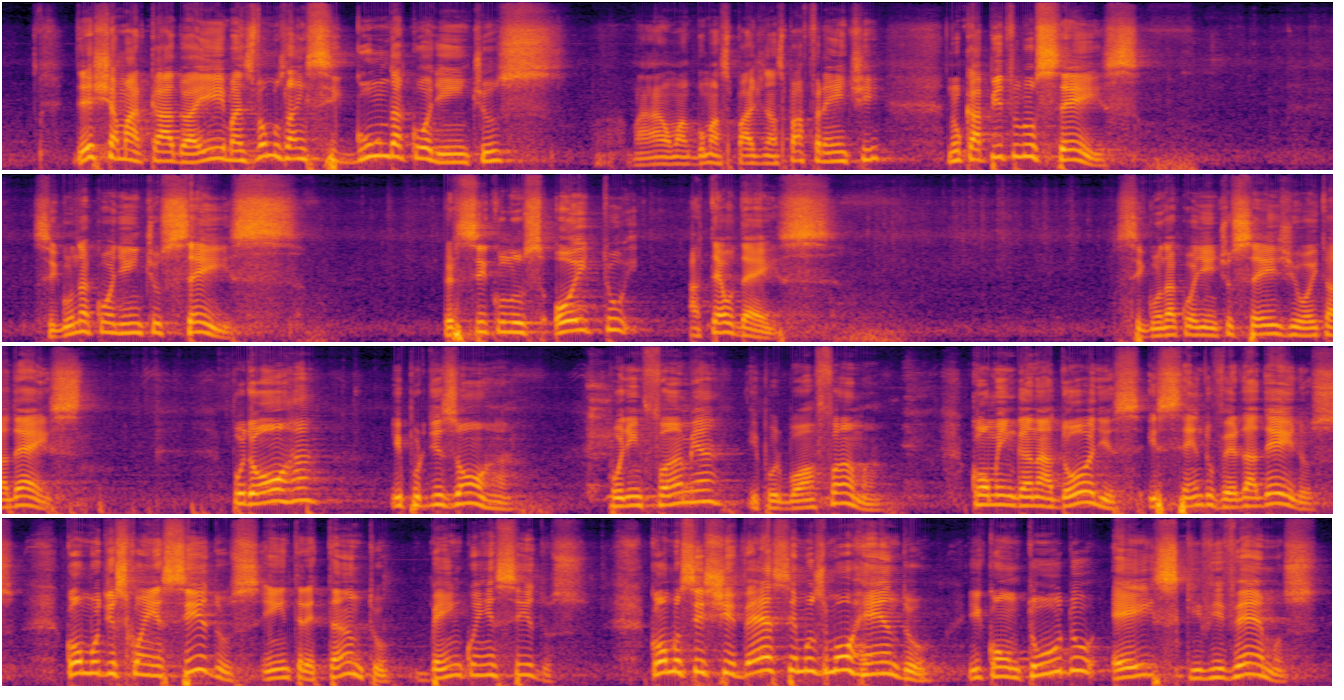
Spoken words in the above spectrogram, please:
Deixa marcado aí, mas vamos lá em 2 Coríntios, algumas páginas para frente, no capítulo 6. 2 Coríntios 6, versículos 8 até o 10. 2 Coríntios 6, de 8 a 10. Por honra e por desonra, por infâmia e por boa fama, como enganadores e sendo verdadeiros, como desconhecidos e, entretanto, bem conhecidos, como se estivéssemos morrendo, e contudo, eis que vivemos,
